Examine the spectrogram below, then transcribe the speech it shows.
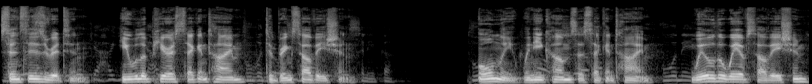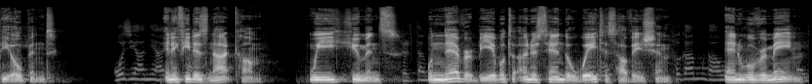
Since it is written, He will appear a second time to bring salvation. Only when He comes a second time will the way of salvation be opened. And if He does not come, we humans will never be able to understand the way to salvation and will remain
